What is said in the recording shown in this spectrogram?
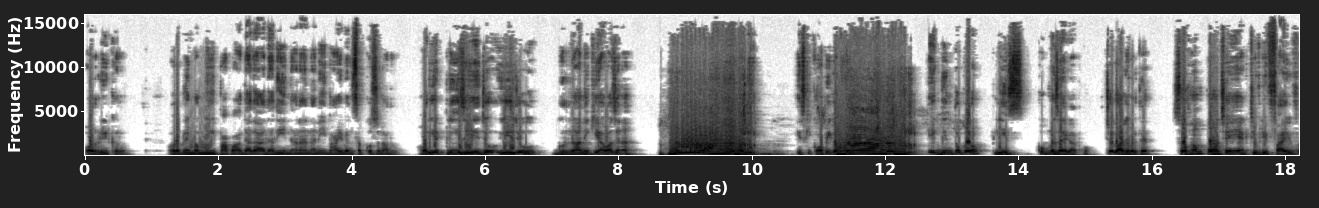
और रीड करो। और अपने मम्मी पापा दादा दादी नाना नानी भाई बहन सबको सुना दो। और ये प्लीज़ ये जो ये जो गुर्राने की आवाज़ है ना इसकी कॉपी करो। एक दिन तो करो प्लीज़ खूब मज़ा आएगा आपको। चलो आगे बढ़ते हैं। सो so, हम पहुँचे हैं एक्टिविटी फाइव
